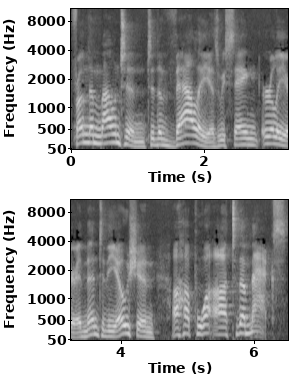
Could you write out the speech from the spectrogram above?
From the mountain to the valley, as we sang earlier, and then to the ocean, ahupua'a to the max.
